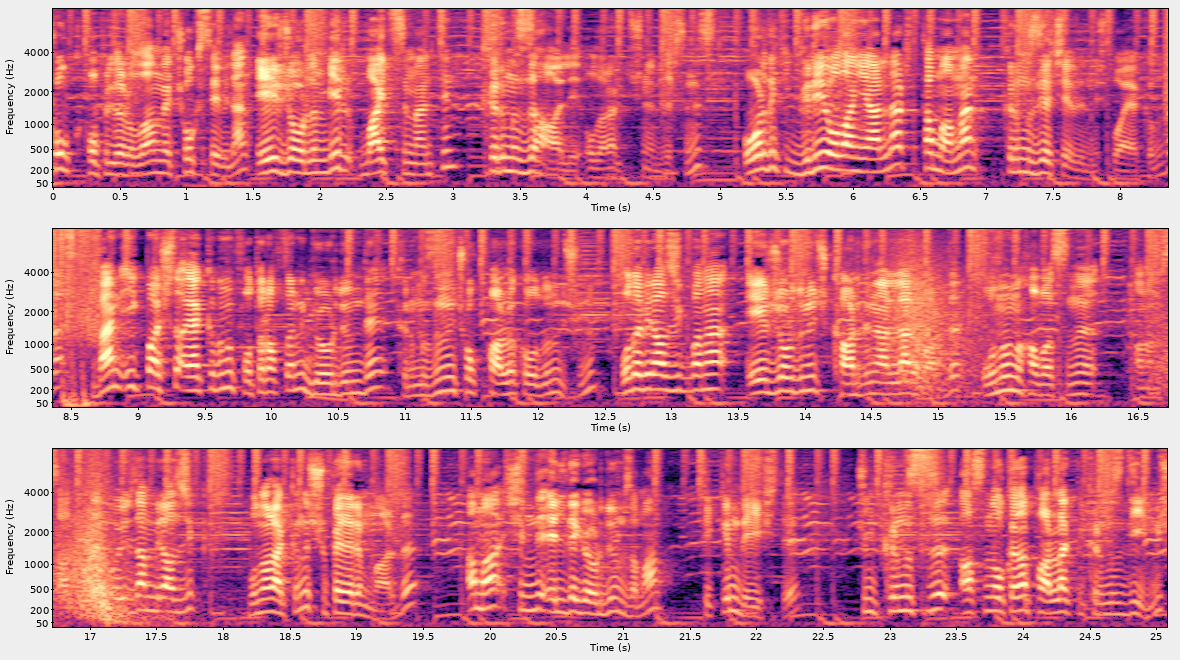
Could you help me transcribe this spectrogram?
çok popüler olan ve çok sevilen Air Jordan 1 White Cement'in kırmızı hali olarak düşünebilirsiniz. Oradaki gri olan yerler tamamen kırmızıya çevrilmiş bu ayakkabıda. Ben ilk başta ayakkabının fotoğraflarını gördüğümde kırmızının çok parlak olduğunu düşündüm. O da birazcık bana Air Jordan 3 kardinaller vardı. Onun havasını anımsattı. O yüzden birazcık bunlar hakkında şüphelerim vardı. Ama şimdi elde gördüğüm zaman fikrim değişti. Çünkü kırmızısı aslında o kadar parlak bir kırmızı değilmiş.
